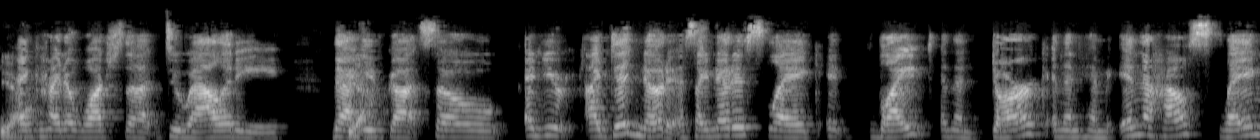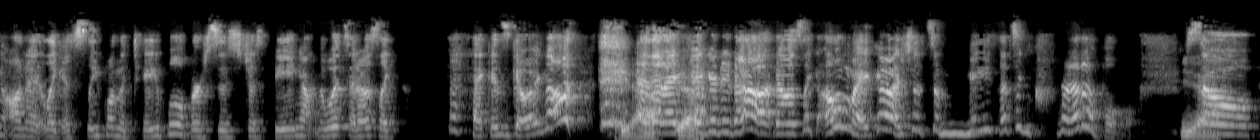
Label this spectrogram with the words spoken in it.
yeah. and kind of watch that duality that yeah. you've got so and you i did notice i noticed like it light and then dark and then him in the house laying on it like asleep on the table versus just being out in the woods and i was like the heck is going on yeah, and then i figured it out and i was like oh my gosh that's amazing that's incredible so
